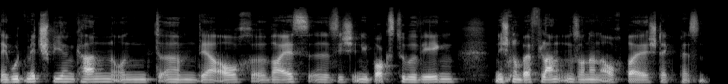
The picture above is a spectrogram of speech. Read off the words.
der gut mitspielen kann und ähm, der auch äh, weiß, äh, sich in die Box zu bewegen, nicht nur bei Flanken, sondern auch bei Steckpässen.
